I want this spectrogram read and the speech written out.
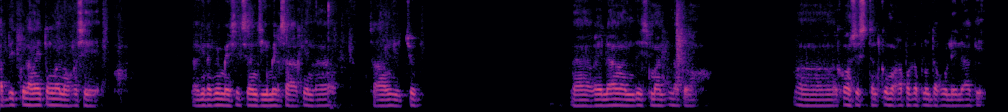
update ko lang itong ano kasi lagi nagme-message ng Gmail sa akin na sa ang YouTube na kailangan this month na to ah, consistent ko makapag-upload ako lagi.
